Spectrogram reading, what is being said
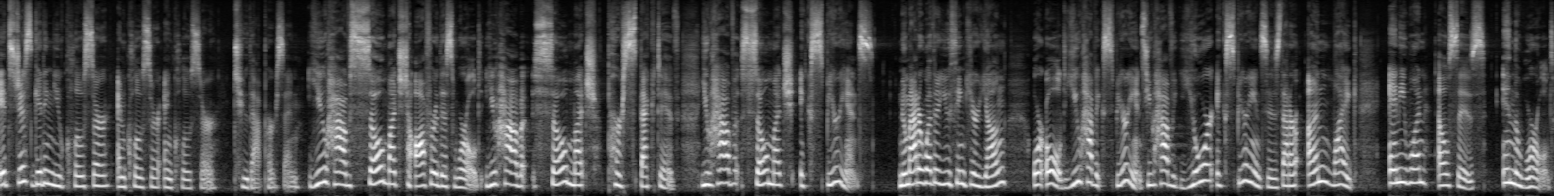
It's just getting you closer and closer and closer to that person. You have so much to offer this world. You have so much perspective. You have so much experience. No matter whether you think you're young or old, you have experience. You have your experiences that are unlike anyone else's in the world.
